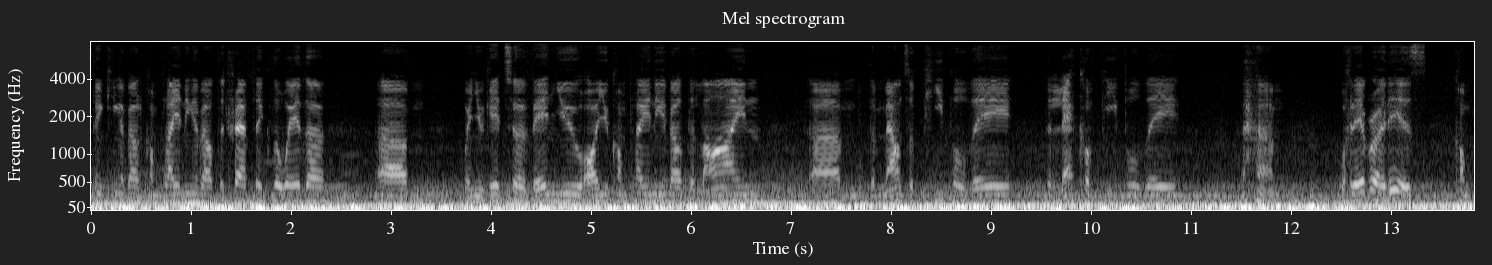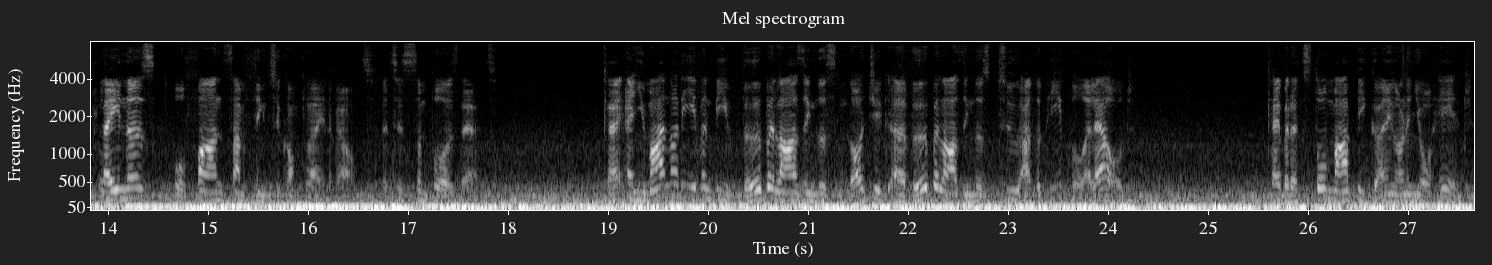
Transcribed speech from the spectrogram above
thinking about complaining about the traffic, the weather? Um, when you get to a venue, are you complaining about the line, um, the amount of people there, the lack of people there? Um, whatever it is, complainers will find something to complain about. It's as simple as that. Okay, and you might not even be verbalizing this logic, uh, verbalizing this to other people aloud. Okay, but it still might be going on in your head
